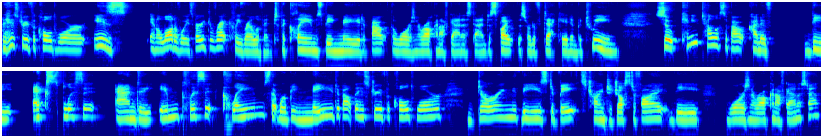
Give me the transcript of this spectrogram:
the history of the Cold War is in a lot of ways very directly relevant to the claims being made about the wars in Iraq and Afghanistan, despite the sort of decade in between. So, can you tell us about kind of the explicit and the implicit claims that were being made about the history of the Cold War during these debates trying to justify the wars in Iraq and Afghanistan?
